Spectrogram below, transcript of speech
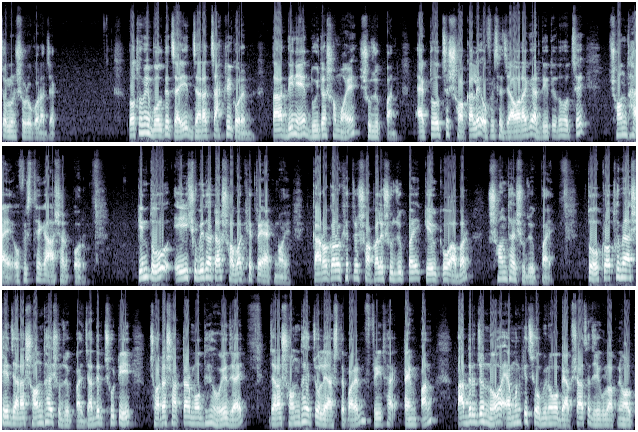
চলুন শুরু করা যাক। প্রথমে বলতে চাই, যারা চাকরি করেন, তারা দিনে দুইটা সময়ে সুযোগ পান। একটা হচ্ছে সকালে অফিসে যাওয়ার আগে আর দ্বিতীয়ত হচ্ছে সন্ধ্যায় অফিস থেকে আসার পর। কিন্তু এই সুবিধাটা সবার ক্ষেত্রে এক নয়। কারও কারও ক্ষেত্রে সকালে সুযোগ পায়, কেউ কেউ আবার সন্ধ্যায় সুযোগ পায়। তো প্রথমে আসে যারা সন্ধ্যায় সুযোগ পায়, যাদের ছুটি ছটা সাতটার মধ্যে হয়ে যায়, যারা সন্ধ্যায় চলে আসতে পারেন ফ্রি টাইম পান, তাদের জন্য এমন কিছু অভিনব ব্যবসা আছে যেগুলো আপনি অল্প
